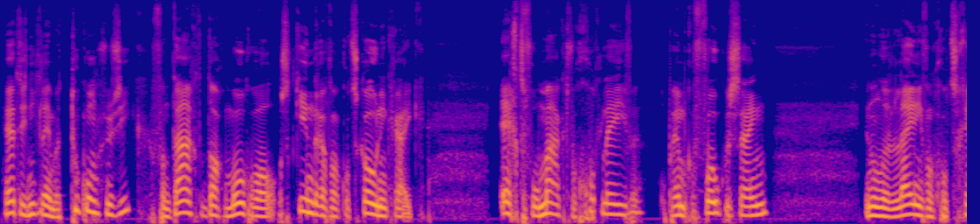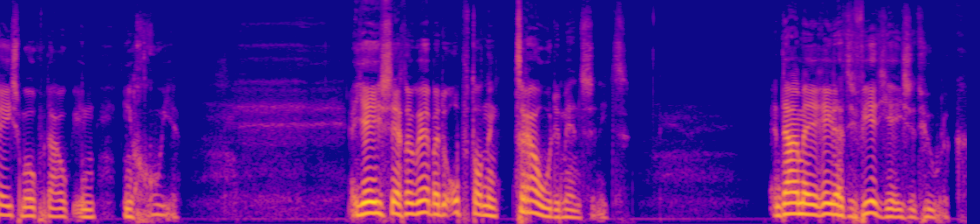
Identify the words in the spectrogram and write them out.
Het is niet alleen maar toekomstmuziek. Vandaag de dag mogen we al als kinderen van Gods koninkrijk echt volmaakt voor God leven, op Hem gefocust zijn. En onder de leiding van Gods geest mogen we daar ook in, in groeien. En Jezus zegt ook, bij de opstanding trouwen de mensen niet. En daarmee relativeert Jezus het huwelijk.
